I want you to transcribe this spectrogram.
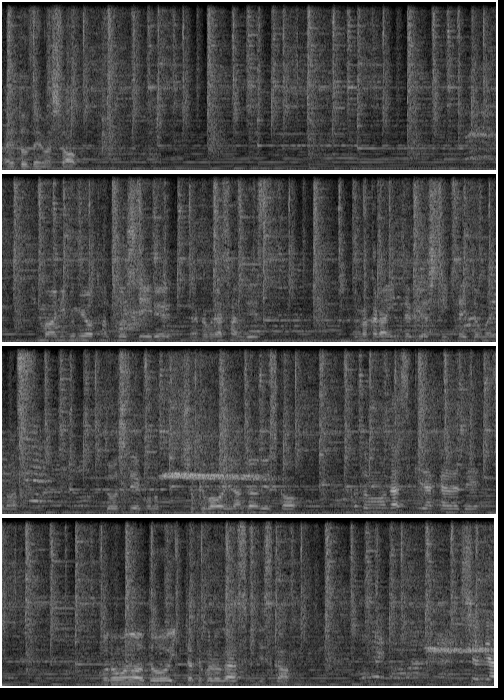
ありがとうございました。ひまわり組を担当している中村さんです。今からインタビューをしていきたいと思います。どうしてこの職場を選んだのですか？子供が好きだからで。す子供のどういったところが好きですか一緒に遊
